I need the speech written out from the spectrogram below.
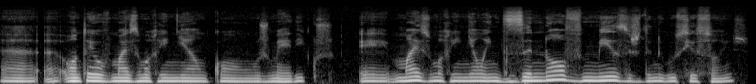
Uh, ontem houve mais uma reunião com os médicos, é mais uma reunião em 19 meses de negociações.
